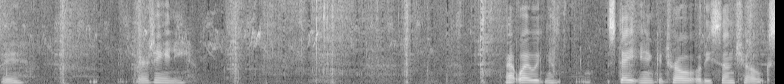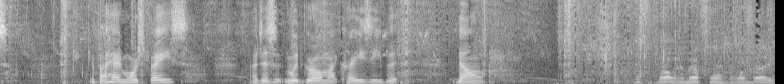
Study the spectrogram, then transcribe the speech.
There's Annie. That way we can stay in control of these sunchokes. If I had more space, I just would grow them like crazy, but don't. This is probably enough for them for one day.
